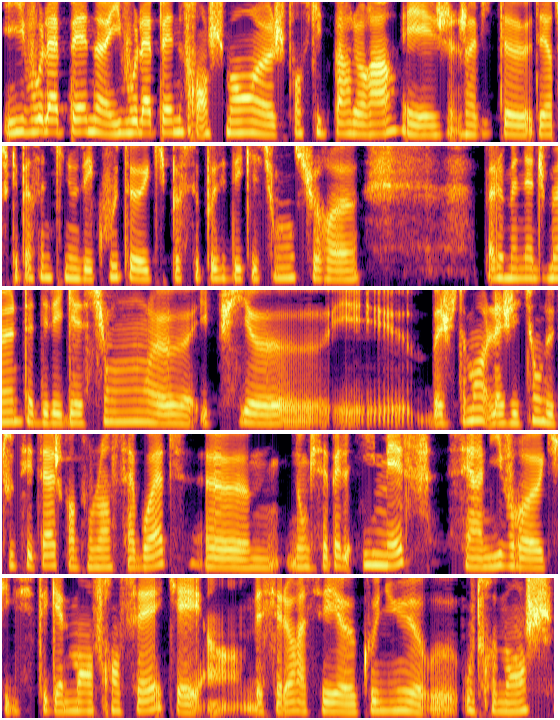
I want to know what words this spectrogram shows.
Il vaut la peine, il vaut la peine, franchement. Euh, je pense qu'il te parlera. Et j'invite euh, d'ailleurs toutes les personnes qui nous écoutent, qui peuvent se poser des questions sur bah, le management, la délégation, euh, et puis euh, et, bah, justement la gestion de toutes ces tâches quand on lance sa boîte. Euh, donc il s'appelle E-Myth. C'est un livre qui existe également en français, qui est un best-seller assez connu outre-Manche.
